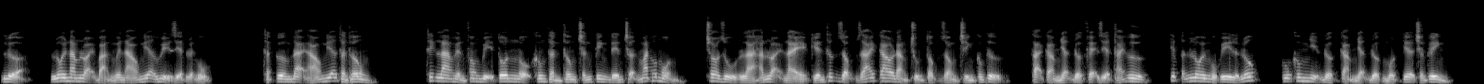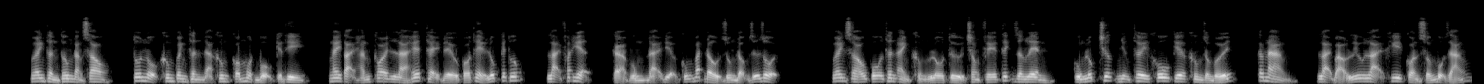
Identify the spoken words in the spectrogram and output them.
lửa, lôi năm loại bản nguyên áo nghĩa hủy diệt luyện ngục. Thật cường đại áo nghĩa thần thông. Thích la huyền phong bị tôn ngộ không thần thông chấn kinh đến trận mắt hốc mồm, cho dù là hắn loại này kiến thức rộng rãi cao đẳng chủng tộc dòng chính công tử, tại cảm nhận được phệ diệt thái hư, tiếp tấn lôi ngục uy lực lúc, cũng không nhịn được cảm nhận được một tia chấn kinh. Oanh thần thông đằng sau, tôn nộ không quanh thân đã không có một bộ kiến thi, ngay tại hắn coi là hết thể đều có thể lúc kết thúc, lại phát hiện, cả vùng đại địa cũng bắt đầu rung động dữ dội. Oanh sáu cỗ thân ảnh khổng lồ từ trong phế tích dâng lên, cùng lúc trước những thây khô kia không giống mới các nàng lại bảo lưu lại khi còn sống bộ dáng,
